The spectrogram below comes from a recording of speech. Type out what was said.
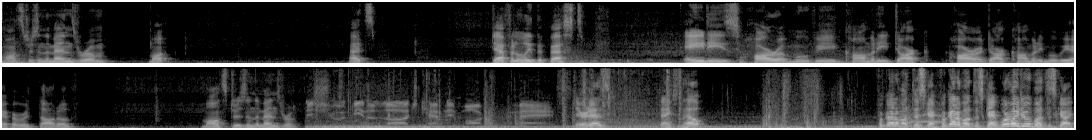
Monsters in the men's room. Mon That's definitely the best 80s horror movie, comedy, dark horror, dark comedy movie I've ever thought of. Monsters in the men's room. There it is. Thanks for the help. Forgot about this guy. Forgot about this guy. What do I do about this guy?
